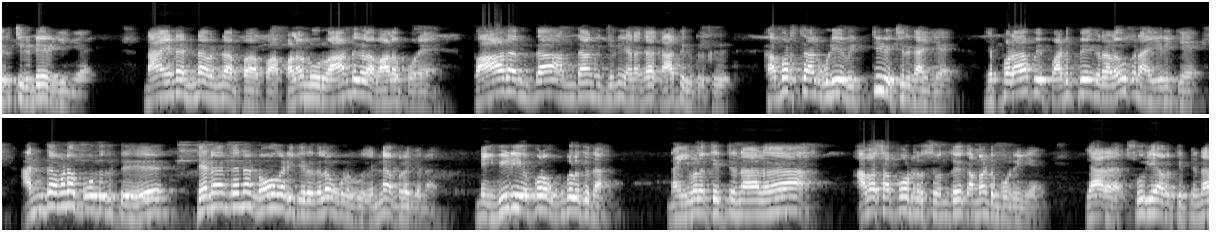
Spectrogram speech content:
எரிச்சுக்கிட்டே இருக்கீங்க? நான் என்ன என்ன என்ன ப ப பல நூறு ஆண்டுகளாக வாழ போகிறேன் பாடம் தான் அந்தான்னு சொல்லி எனக்காக காத்துக்கிட்டு இருக்கு. கபர்ஸ்தான் கூடயே வெட்டி வச்சுருக்காங்க. எப்படா போய் படுப்பேங்கிற அளவுக்கு நான் இருக்கேன். அந்தவனை போட்டுக்கிட்டு தினம் தினம் நோகடிக்கிறதுல உங்களுக்கு என்ன பிரச்சனை? இன்னைக்கு வீடியோ பூரா உங்களுக்கு தான் நான் இவளை திட்டினாலும் அவள் சப்போர்ட்டர்ஸ் வந்து கமெண்ட் போடுறீங்க. யாரை? சூர்யாவை திட்டுனா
